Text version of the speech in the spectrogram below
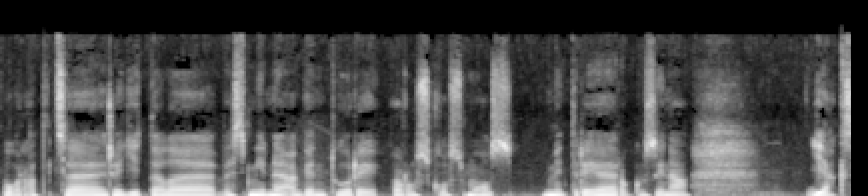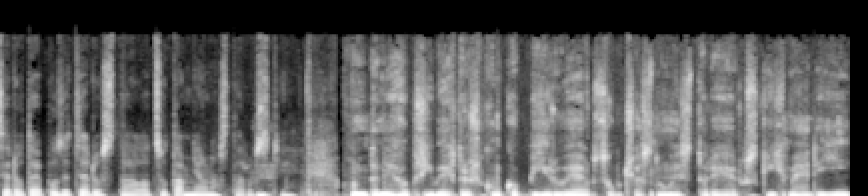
poradce ředitele vesmírné agentury Roskosmos Dmitrie Rokozina. Jak se do té pozice dostal a co tam měl na starosti? On ten jeho příběh trošku kopíruje současnou historii ruských médií,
